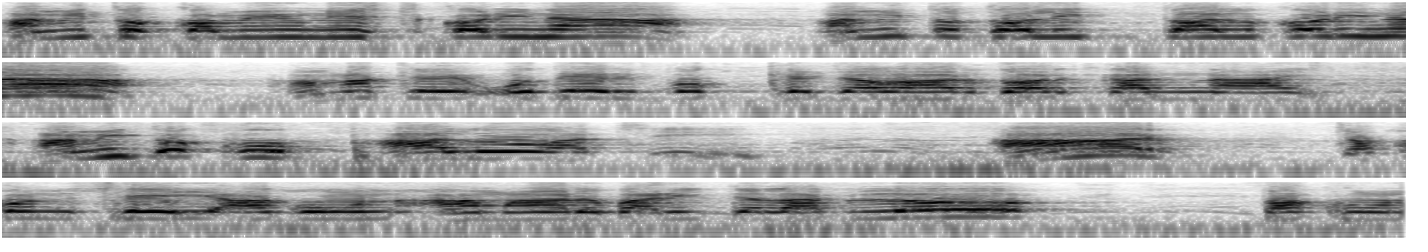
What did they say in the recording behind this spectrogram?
আমি তো কমিউনিস্ট করি না। আমি তো দলিত দল করি না। আমাকে ওদের পক্ষে যাওয়ার দরকার নাই। আমি তো খুব ভালো আছি। আর যখন সেই আগুন আমার বাড়িতে লাগল, তখন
